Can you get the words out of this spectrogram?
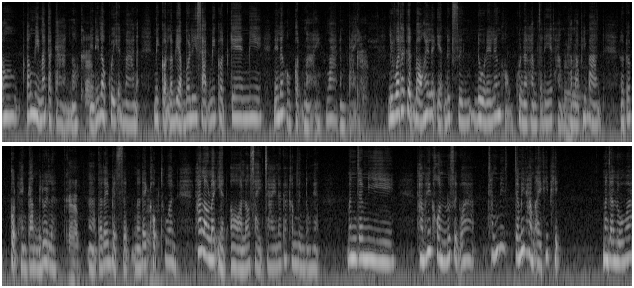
ต้องต้องมีมาตรการเนาะครับอย่างที่เราคุยกันมาน่ะมีกฎระเบียบบริษัท มีกฎเกณฑ์มีในเรื่องของกฎหมายว่ากันไปครับหรือว่าถ้าเกิดบอกให้ละเอียดลึกซึ้งดูในเรื่องของคุณธรรมจริยธรรมอืมธรรมาภิบาลแล้วก็กฎแห่งกรรมไปด้วยเลยครับอ่าจะได้เบ็ดเสร็จนะได้ครบถ้วน ถ้าเราละเอียดอ่อนเราใส่ใจแล้วก็คำนึงตรงเนี้ยมันจะมีทำให้คนรู้สึกว่าฉันไม่จะไม่ทำอะไรที่ผิด มันจะรู้ว่า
